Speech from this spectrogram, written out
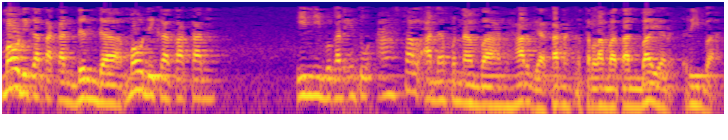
Mau dikatakan denda, mau dikatakan ini bukan itu, asal ada penambahan harga karena keterlambatan bayar, riba.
